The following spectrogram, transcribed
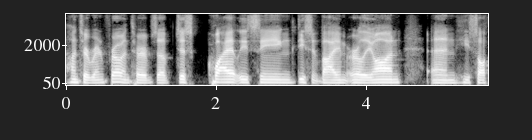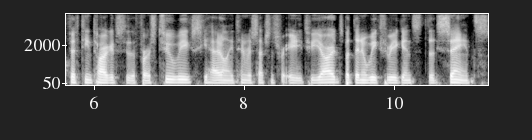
Hunter Renfrow in terms of just quietly seeing decent volume early on and he saw 15 targets through the first two weeks. He had only 10 receptions for 82 yards. But then in week three against the Saints,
